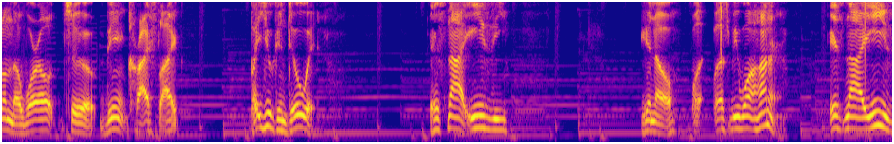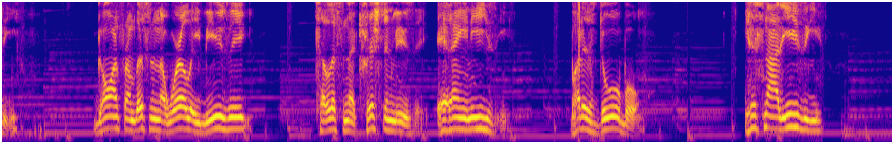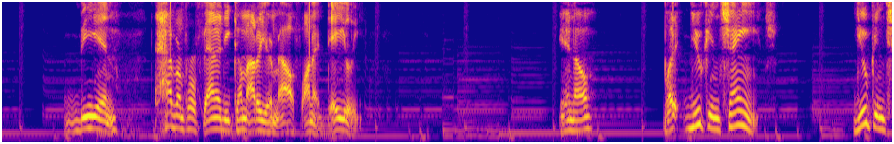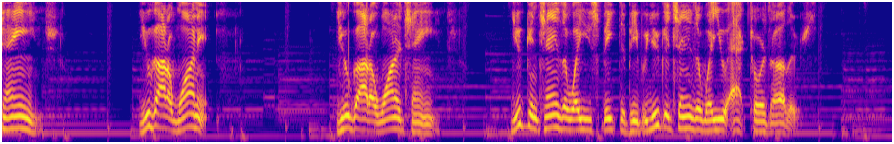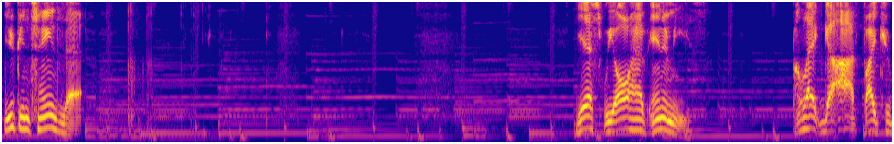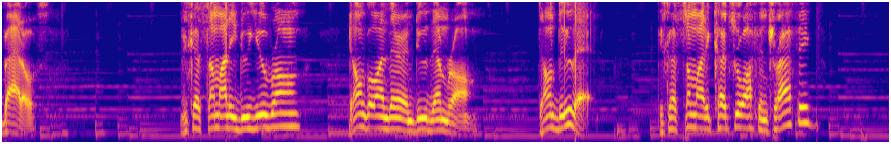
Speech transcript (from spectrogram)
from the world to being Christ like, but you can do it. It's not easy, you know. Let's be 100. It's not easy going from listening to worldly music to listen to Christian music. It ain't easy, but it's doable. It's not easy being having profanity come out of your mouth on a daily. You know? But you can change. You can change. You gotta want it. You gotta wanna change. You can change the way you speak to people. You can change the way you act towards others. You can change that. Yes, we all have enemies. But let God fight your battles. Because somebody do you wrong, don't go in there and do them wrong. Don't do that. Because somebody cut you off in traffic,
